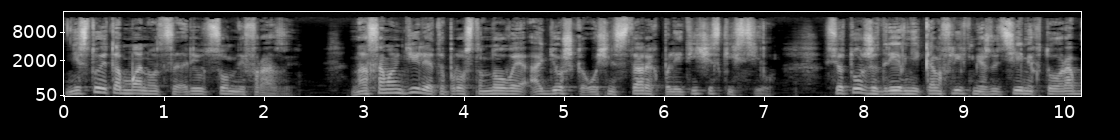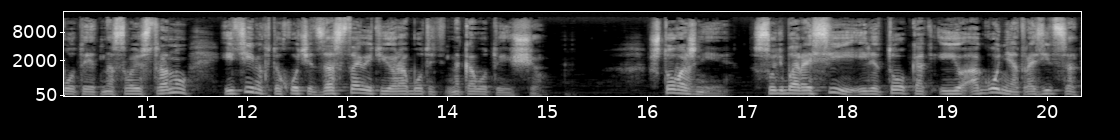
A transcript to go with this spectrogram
Не стоит обманываться революционной фразой. На самом деле это просто новая одежка очень старых политических сил. Все тот же древний конфликт между теми, кто работает на свою страну, и теми, кто хочет заставить ее работать на кого-то еще. Что важнее, Судьба России или то, как ее агония отразится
